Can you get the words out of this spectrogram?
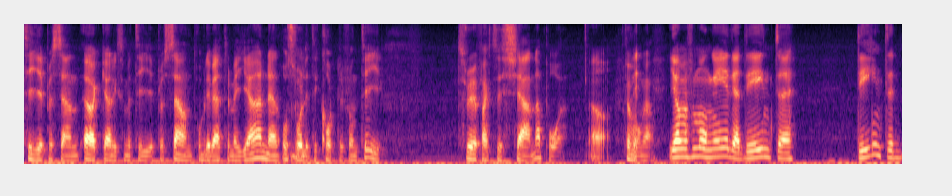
10%, öka liksom med 10% och bli bättre med järnen och slå lite kortare från tee. Tror jag faktiskt tjänar på Ja. för många. Ja, men för många är det. Det är inte. Det är inte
